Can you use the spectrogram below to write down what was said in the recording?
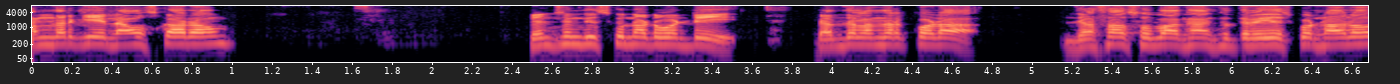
అందరికీ నమస్కారం. పెన్షన్ తీసుకున్నటువంటి పెద్దలందరికీ కూడా దసరా శుభాకాంక్షలు తెలియజేసుకుంటున్నాను.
